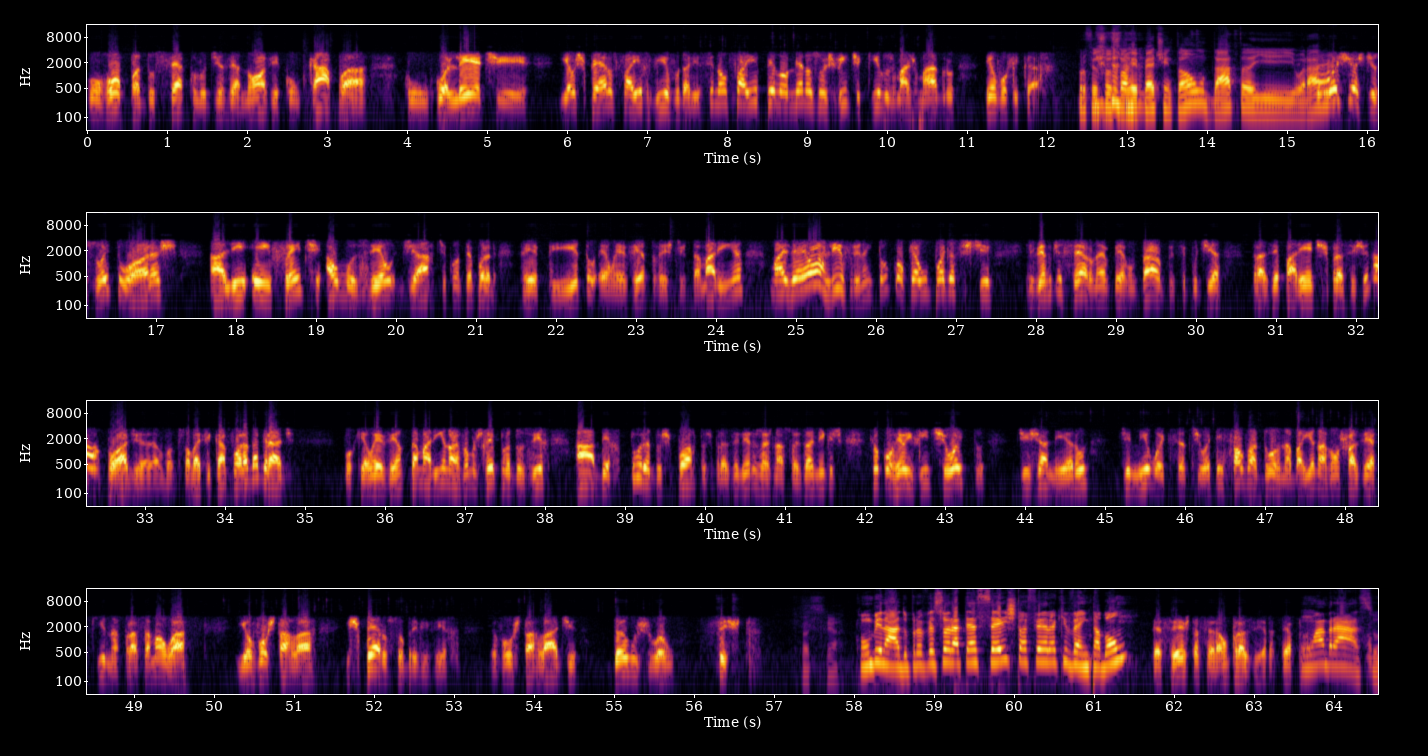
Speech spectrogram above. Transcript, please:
com roupa do século XIX, com capa, com colete. E eu espero sair vivo dali. Se não sair, pelo menos uns 20 quilos mais magro, eu vou ficar. Professor, só repete então data e horário? Hoje, às 18 horas, ali em frente ao Museu de Arte Contemporânea. Repito, é um evento restrito da Marinha, mas é ao ar livre, né? Então qualquer um pode assistir. Eles mesmo disseram, né? Perguntaram se podia trazer parentes para assistir. Não, pode, só vai ficar fora da grade. Porque é um evento da Marinha, nós vamos reproduzir a abertura dos portos brasileiros às Nações Amigas, que ocorreu em 28 de janeiro de 1808 em Salvador, na Bahia. Nós vamos fazer aqui na Praça Mauá e eu vou estar lá. Espero sobreviver. Eu vou estar lá de D. João VI. Tá certo. Combinado. Professor, até sexta-feira que vem, tá bom? Até sexta, será um prazer. Até a próxima. Um abraço.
